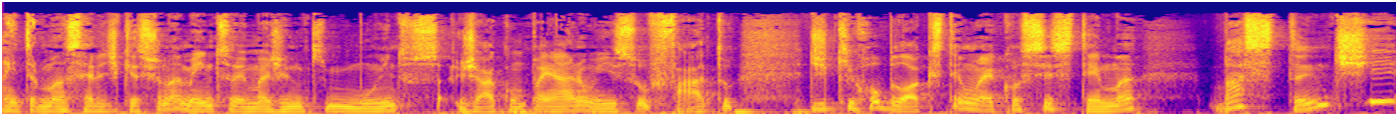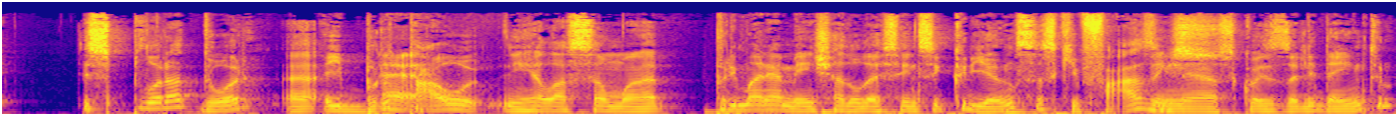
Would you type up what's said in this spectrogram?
entre uma série de questionamentos, eu imagino que muitos já acompanharam isso, o fato de que Roblox tem um ecossistema bastante explorador uh, e brutal é. em relação a primariamente adolescentes e crianças que fazem né, as coisas ali dentro,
